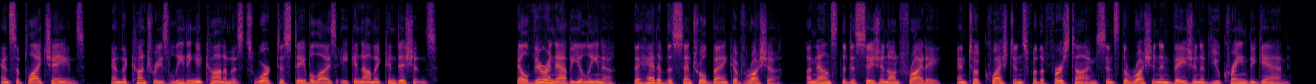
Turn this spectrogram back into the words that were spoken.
and supply chains, and the country's leading economists work to stabilize economic conditions. Elvira Nabiullina, the head of the Central Bank of Russia, announced the decision on Friday and took questions for the first time since the Russian invasion of Ukraine began.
